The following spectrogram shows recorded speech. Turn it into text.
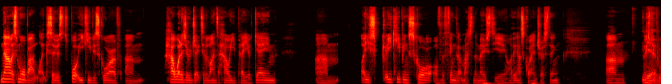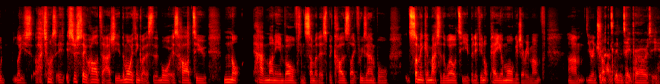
Now it's more about like so it's what you keep your score of. Um, how well is your objective aligned to how you play your game? Um, are you are you keeping score of the things that matter the most to you? I think that's quite interesting. Um, most Yeah. people like you s- oh, to it's just so hard to actually. The more I think about this, the more it's hard to not have money involved in some of this because, like for example, something can matter the world to you, but if you're not paying your mortgage every month, um, you're in trouble. that's going to take priority.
